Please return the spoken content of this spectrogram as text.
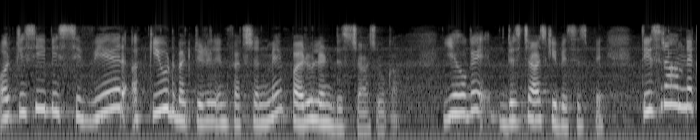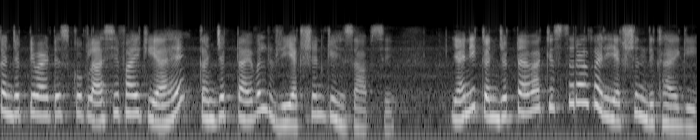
और किसी भी सिवियर अक्यूट बैक्टीरियल इन्फेक्शन में पर्यूलेंट डिस्चार्ज होगा। ये हो गए डिस्चार्ज की बेसिस पे। तीसरा हमने कंजक्टिवाइटिस को क्लासीफाई किया है कंजक्टाइवल रिएक्शन के हिसाब से। यानी कंजक्टाइवा किस तरह का रिएक्शन दिखाएगी?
